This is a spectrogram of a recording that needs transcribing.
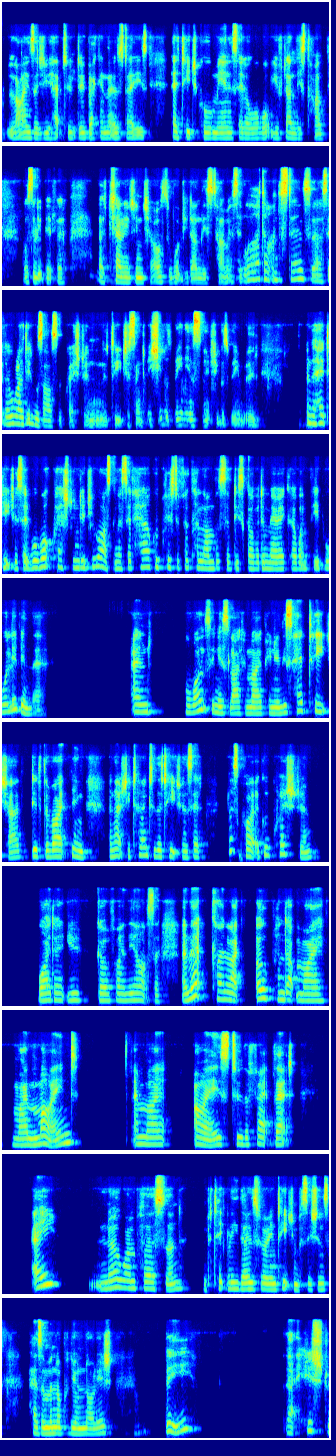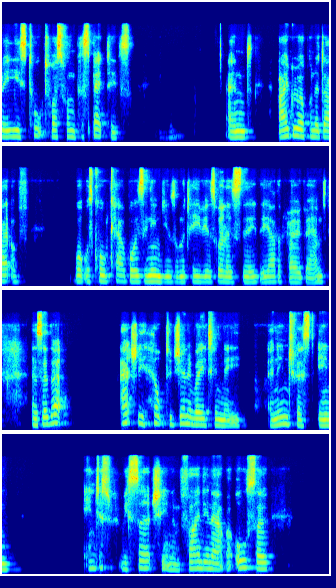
lines as you had to do back in those days. Head teacher called me in and said, oh, well, what you've done this time was a little bit of a, a challenging child. So what have you done this time? I said, well, I don't understand, sir. I said, all I did was ask the question. And the teacher saying to me, she was being insolent, she was being rude. And the head teacher said, well, what question did you ask? And I said, how could Christopher Columbus have discovered America when people were living there? And for once in his life, in my opinion, this head teacher did the right thing and actually turned to the teacher and said, that's quite a good question. Why don't you go and find the answer? And that kind of like opened up my, my mind and my eyes to the fact that A, no one person, and particularly those who are in teaching positions, has a monopoly on knowledge. B, that history is taught to us from perspectives. And I grew up on a diet of what was called Cowboys and Indians on the TV as well as the, the other programs. And so that actually helped to generate in me an interest in, in just researching and finding out, but also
